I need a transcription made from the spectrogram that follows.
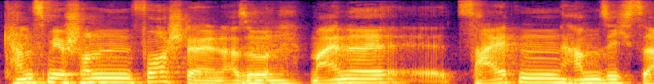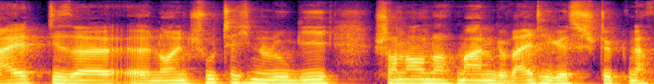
kann es mir schon vorstellen. Also mhm. meine äh, Zeiten haben sich seit dieser neuen Schuhtechnologie schon auch noch mal ein gewaltiges Stück nach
